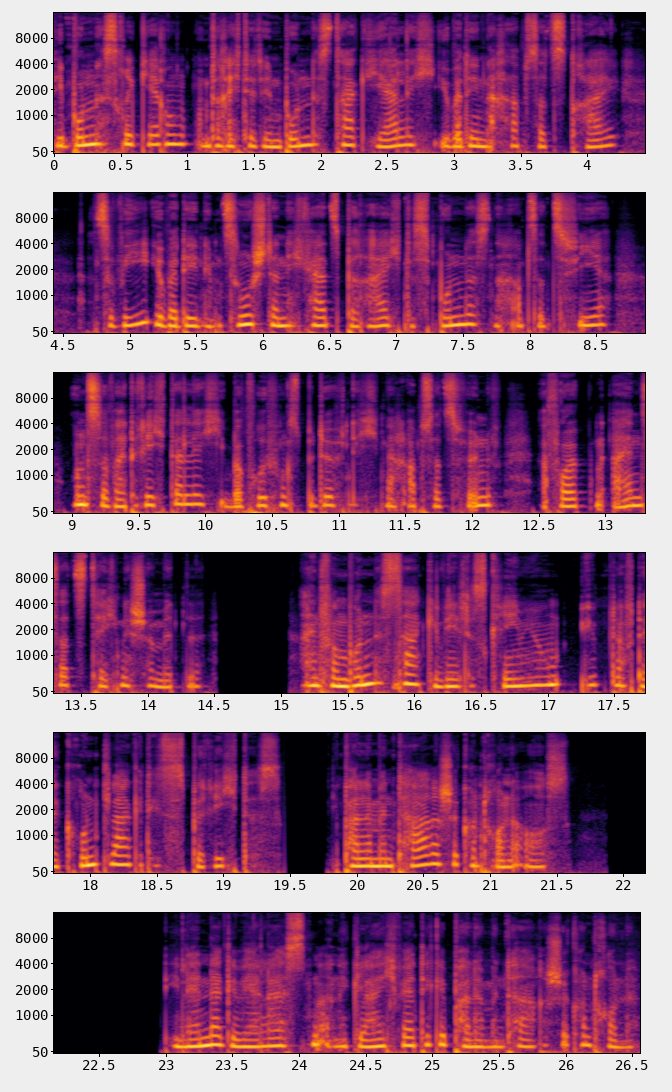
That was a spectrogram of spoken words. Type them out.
Die Bundesregierung unterrichtet den Bundestag jährlich über den nach Absatz 3 sowie über den im Zuständigkeitsbereich des Bundes nach Absatz 4 und soweit richterlich überprüfungsbedürftig nach Absatz 5 erfolgten Einsatz technischer Mittel ein vom Bundestag gewähltes Gremium übt auf der Grundlage dieses Berichtes die parlamentarische Kontrolle aus. Die Länder gewährleisten eine gleichwertige parlamentarische Kontrolle.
